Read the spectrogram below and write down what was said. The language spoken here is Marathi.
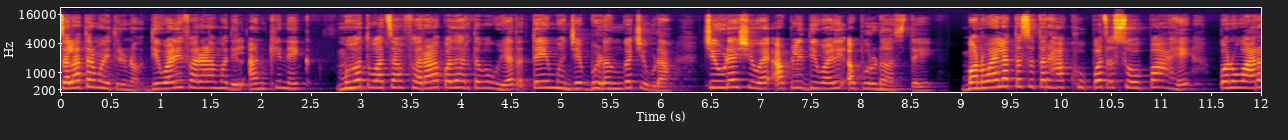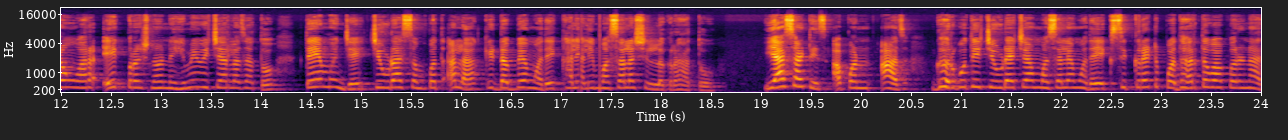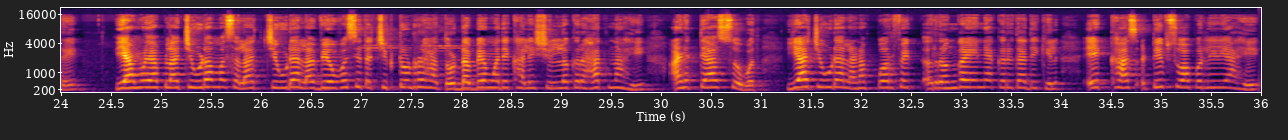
चला तर मैत्रिणं दिवाळी फराळामधील आणखीन एक महत्त्वाचा फराळ पदार्थ बघूयात. ते म्हणजे भडंग चिवडा. चिवड्याशिवाय आपली दिवाळी अपूर्ण असते. बनवायला तसं तर हा खूपच सोपा आहे पण वारंवार एक प्रश्न नेहमी विचारला जातो. ते म्हणजे चिवडा संपत आला की डब्यामध्ये खाली खाली मसाला शिल्लक राहतो. यासाठीच आपण आज घरगुती चिवड्याच्या मसाल्यामध्ये एक सिक्रेट पदार्थ वापरणारे यामुळे आपला चिवडा मसाला चिवड्याला व्यवस्थित चिकटून राहतो डब्यामध्ये खाली शिल्लक राहत नाही आणि त्याचसोबत या चिवड्याला ना परफेक्ट रंग येण्याकरिता देखील एक खास टिप्स वापरलेली आहे.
